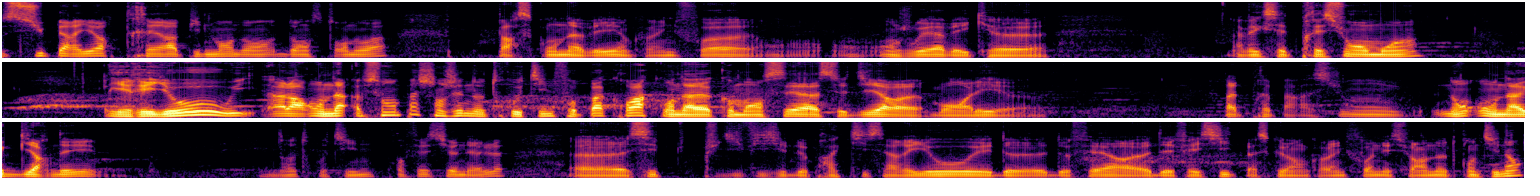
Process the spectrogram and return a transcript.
supérieures très rapidement dans, ce tournoi, parce qu'on avait, encore une fois, on, jouait avec, euh, avec cette pression en moins. Et Rio, oui, alors on n'a absolument pas changé notre routine. Il ne faut pas croire qu'on a commencé à se dire, euh, bon, allez, euh, pas de préparation. Non, on a gardé notre routine professionnelle. Euh, c'est plus difficile de practice à Rio et de, faire euh, des faceits parce qu'encore une fois, on est sur un autre continent.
